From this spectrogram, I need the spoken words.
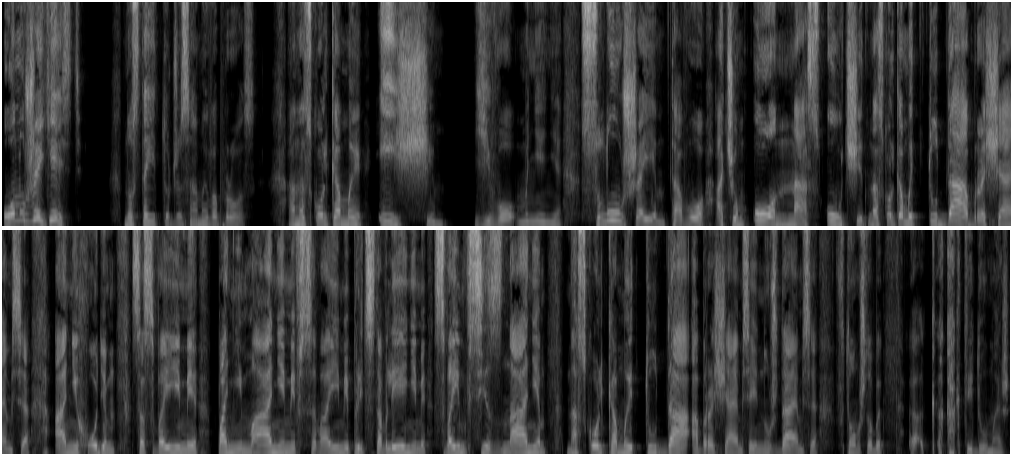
Он уже есть. Но стоит тот же самый вопрос. А насколько мы ищем его мнение, слушаем того, о чем он нас учит, насколько мы туда обращаемся, а не ходим со своими пониманиями, своими представлениями, своим всезнанием, насколько мы туда обращаемся и нуждаемся в том, чтобы э, как ты думаешь,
